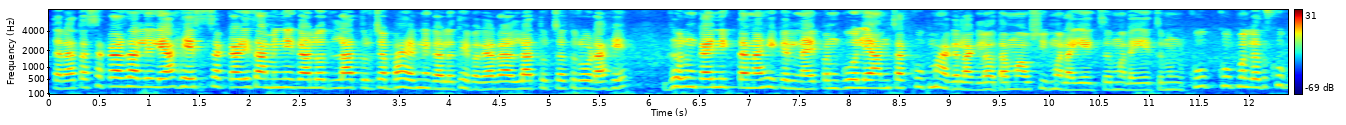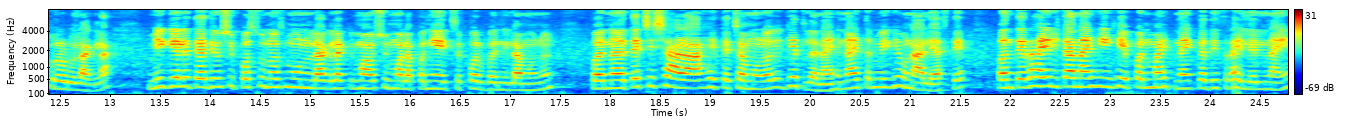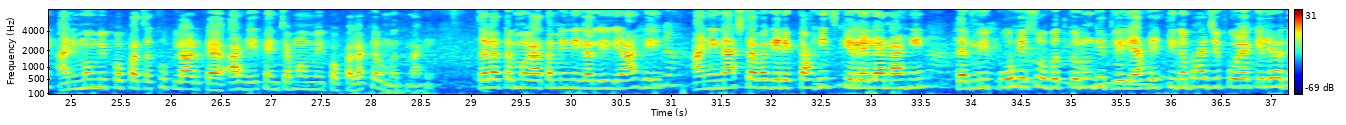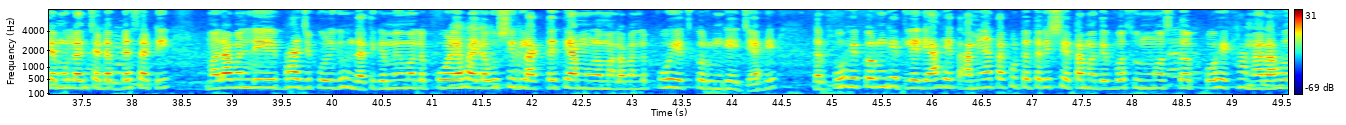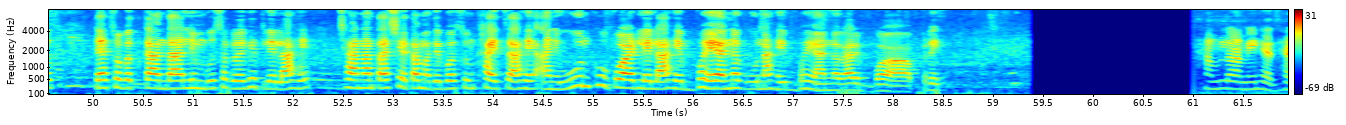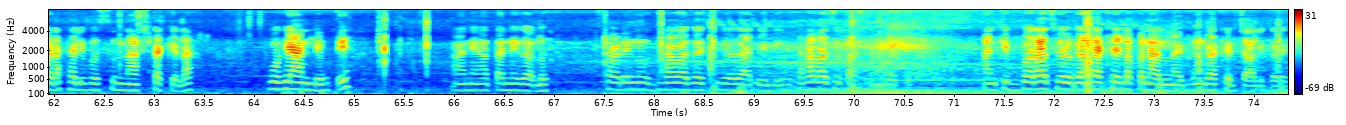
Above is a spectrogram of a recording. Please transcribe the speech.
तर आता सकाळ झालेली आहे सकाळीच आम्ही निघालो लातूरच्या बाहेर निघालोत. हे बघा लातूरचाच रोड आहे. घरून काही निघताना हे केलं नाही पण गोल्या आमचा खूप महाग लागला होता. मावशी मला यायचं मला यायचं म्हणून खूप खूप म्हणलं तर खूप रडू लागला. मी गेले त्या दिवशीपासूनच म्हणून लागला की मावशी मला पण यायचं परभणीला म्हणून. पण त्याची शाळा आहे त्याच्यामुळं घेतलं नाही. नाहीतर मी घेऊन आले असते. पण ते राहील का नाही हे पण माहीत नाही. कधीच राहिलेलं नाही. आणि मम्मी पप्पाचा खूप लाडका आहे. त्यांच्या मम्मी पप्पाला करमत नाही. चला तर मग आता मी निघालेली आहे आणि नाश्ता वगैरे काहीच केलेला नाही. तर मी पोहे सोबत करून घेतलेले आहे तिनं भाजी पोळ्या केल्या होत्या मुलांच्या डब्यासाठी. मला म्हणली भाजी पोळी घेऊन जाते की? मी म्हणलं पोळ्या व्हायला उशीर लागतंय त्यामुळं मला म्हणलं पोहेच करून घ्यायचे आहे. तर पोहे करून घेतलेले आहेत. आम्ही आता कुठंतरी शेतामध्ये बसून मस्त पोहे खाणार आहोत. त्यासोबत कांदा लिंबू सगळं घेतलेलं आहे. छान आता शेतामध्ये बसून खायचं आहे आणि ऊन खूप वाढलेलं आहे. भयानक ऊन आहे. भयानक. अरे बापरे. थांबलो आम्ही ह्या झाडाखाली बसून नाश्ता केला. पोहे आणले होते. आणि आता निघालो. साडेनऊ दहा वाजायची वेळ आलेली आहे. दहा वाजत असतील बहुतेक आणखी बराच वेळ गंगाखेडला पण आलं नाहीत. गंगाखेडच्या अलीकडे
